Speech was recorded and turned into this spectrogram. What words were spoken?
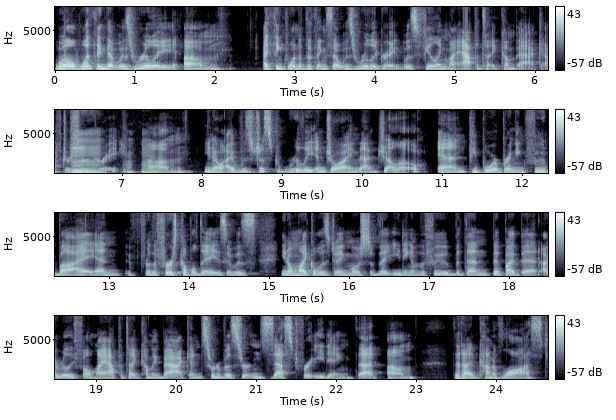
Well, one thing that was really, um, I think one of the things that was really great was feeling my appetite come back after mm, surgery. Mm-hmm. Um, you know, I was just really enjoying that jello, and people were bringing food by. And for the first couple days, it was, you know, Michael was doing most of the eating of the food, but then bit by bit, I really felt my appetite coming back and sort of a certain zest for eating that um, that I'd kind of lost.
